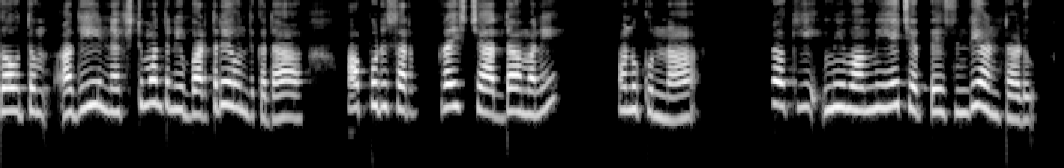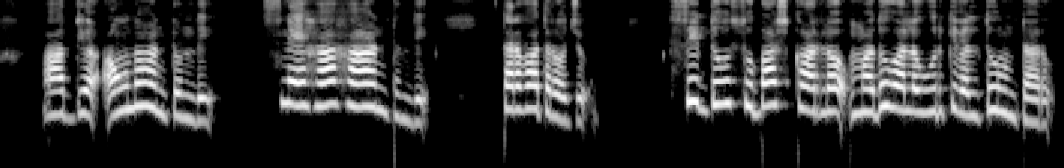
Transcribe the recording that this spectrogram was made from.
గౌతమ్ అది నెక్స్ట్ మంత్ నీ బర్త్డే ఉంది కదా అప్పుడు సర్ప్రైజ్ చేద్దామని అనుకున్నా. లోకి మీ మమ్మీయే చెప్పేసింది అంటాడు. ఆద్య అవునా అంటుంది. స్నేహ హా అంటుంది. తర్వాత రోజు. సిద్ధు సుభాష్ కారులో మధు వాళ్ళ ఊరికి వెళ్తూ ఉంటారు.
